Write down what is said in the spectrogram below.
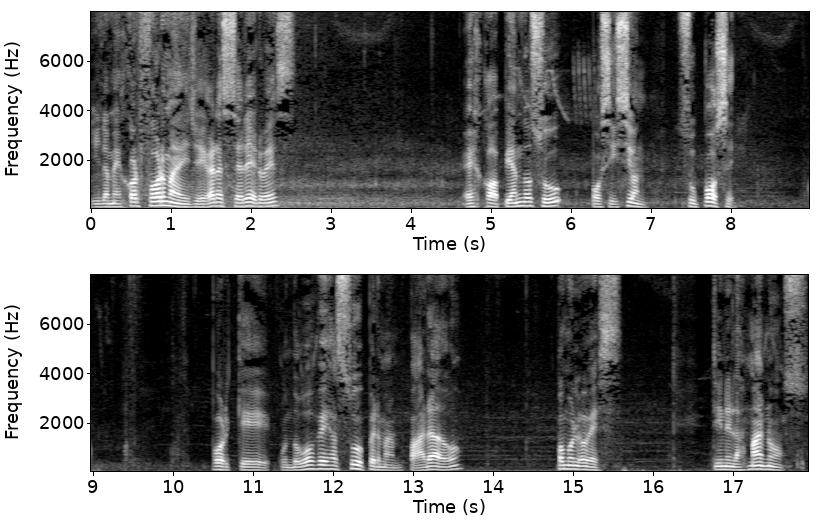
Y la mejor forma de llegar a ser héroes es copiando su posición, su pose. Porque cuando vos ves a Superman parado, ¿cómo lo ves? Tiene las manos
